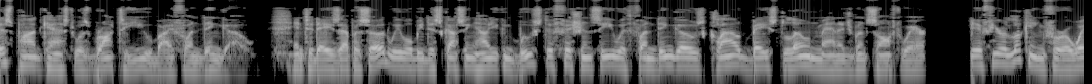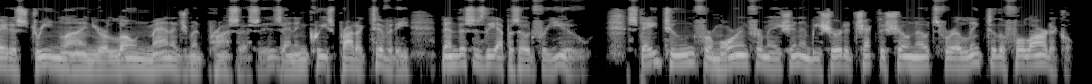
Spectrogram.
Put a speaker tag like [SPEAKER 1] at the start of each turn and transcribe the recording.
[SPEAKER 1] This podcast was brought to you by Fundingo. In today's episode, we will be discussing how you can boost efficiency with Fundingo's cloud based loan management software. If you're looking for a way to streamline your loan management processes and increase productivity, then this is the episode for you. Stay tuned for more information and be sure to check the show notes for a link to the full article.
